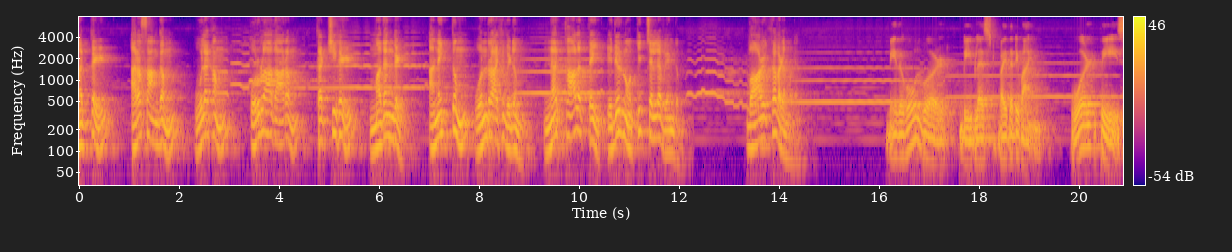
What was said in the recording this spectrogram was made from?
மக்கள் அரசாங்கம் உலகம் பொருளாதாரம் கட்சிகள் மதங்கள் அனைத்தும் ஒன்றாகிவிடும் நற்காலத்தை எதிர்நோக்கி செல்ல வேண்டும் வாழ்க வளமுடன் May the whole world be blessed by the divine. World Peace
